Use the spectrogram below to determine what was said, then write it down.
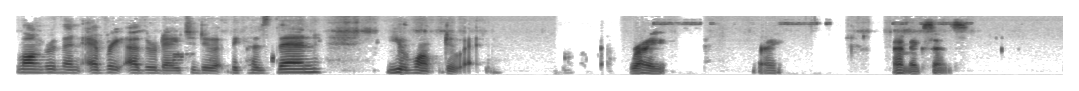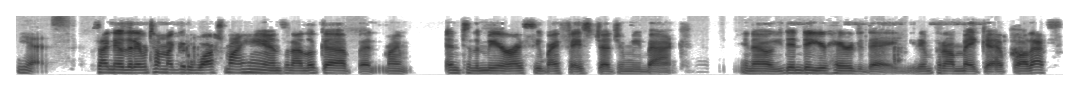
longer than every other day to do it because then you won't do it. Right. Right. That makes sense. Yes. Because I know that every time I go to wash my hands and I look up at my into the mirror, I see my face judging me back. You know, you didn't do your hair today. You didn't put on makeup. Well, that's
